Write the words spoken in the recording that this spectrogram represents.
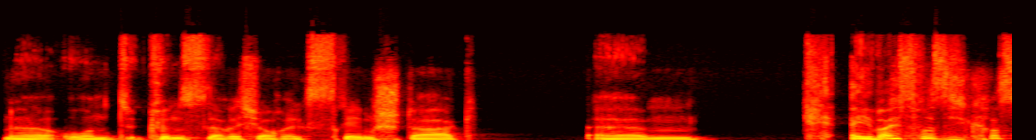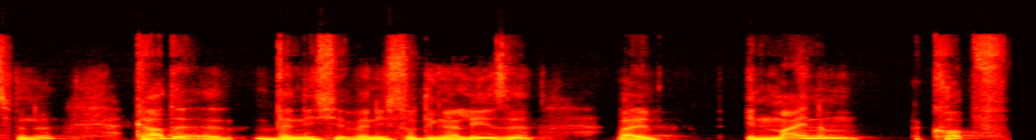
ne, und künstlerisch auch extrem stark. Ähm, Ey, weißt du, was ich krass finde? Gerade äh, wenn ich, wenn ich so Dinger lese, weil in meinem Kopf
